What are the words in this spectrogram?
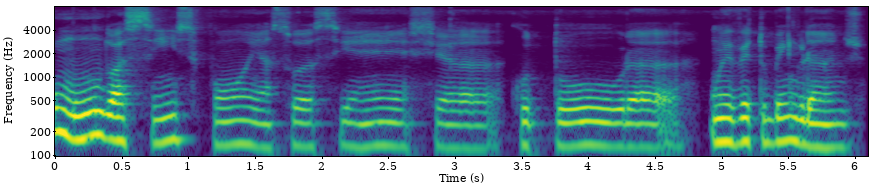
o mundo assim expõe a sua ciência, cultura, um evento bem grande.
